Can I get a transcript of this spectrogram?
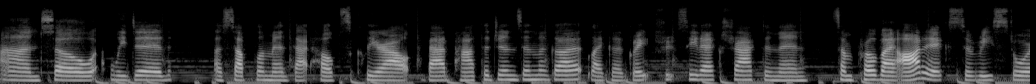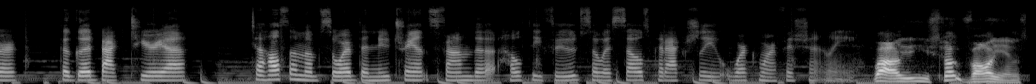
And so we did a supplement that helps clear out bad pathogens in the gut, like a grapefruit seed extract, and then some probiotics to restore the good bacteria to help them absorb the nutrients from the healthy food so his cells could actually work more efficiently. Well, you spoke volumes.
